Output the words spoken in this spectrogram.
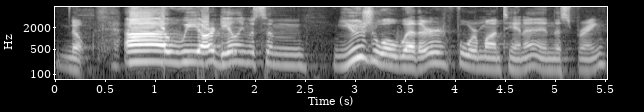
No. Uh, we are dealing with some usual weather for Montana in the spring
